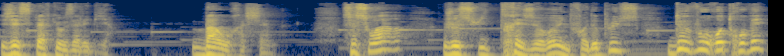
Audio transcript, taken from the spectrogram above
j'espère que vous allez bien. Baou Hashem. Ce soir, je suis très heureux une fois de plus de vous retrouver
